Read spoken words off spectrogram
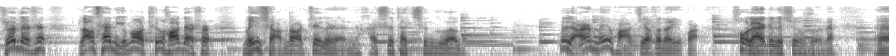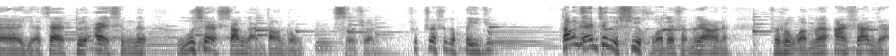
觉得是郎才女貌，挺好点事儿，没想到这个人还是他亲哥哥，那俩人没法结合到一块儿。后来这个幸子呢，呃，也在对爱情的无限伤感当中死去了。就这是个悲剧。当年这个戏火到什么样呢？就是我们按时按点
